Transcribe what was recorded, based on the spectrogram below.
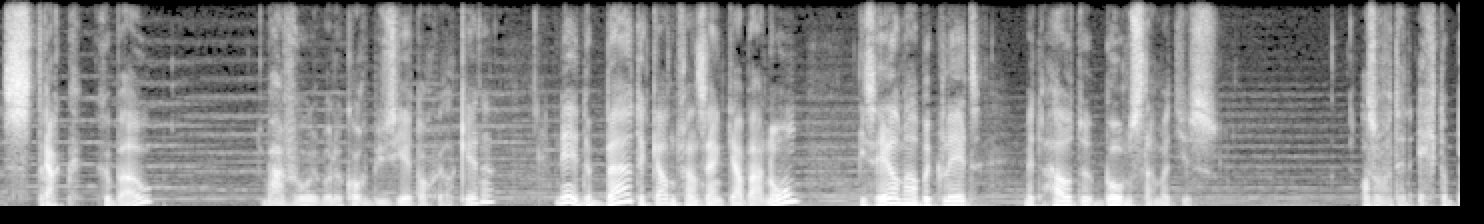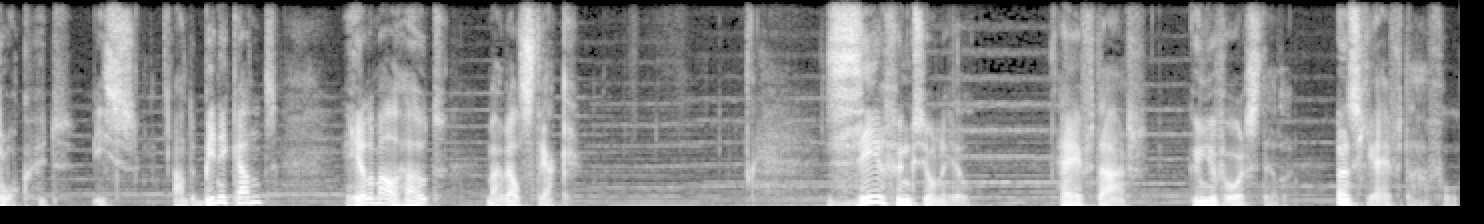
strak gebouw, waarvoor we Le Corbusier toch wel kennen. Nee, de buitenkant van zijn cabanon is helemaal bekleed met houten boomstammetjes. Alsof het een echte blokhut is. Aan de binnenkant helemaal hout, maar wel strak. Zeer functioneel. Hij heeft daar, kun je voorstellen, een schrijftafel,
